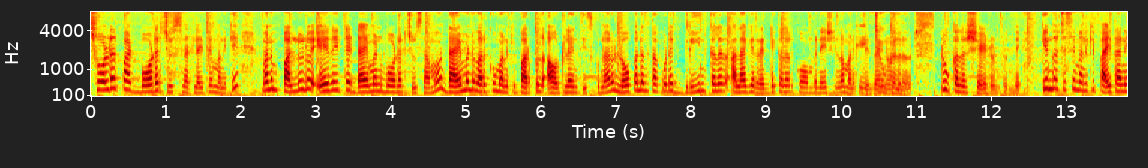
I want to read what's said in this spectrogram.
షోల్డర్ పార్ట్ బార్డర్ చూసినట్లయితే మనకి మనం పళ్ళులో ఏదైతే డైమండ్ బార్డర్ చూసామో డైమండ్ వరకు మనకి పర్పుల్ అవుట్ లైన్ తీసుకున్నారు. లోపలంతా కూడా గ్రీన్ కలర్ అలాగే రెడ్ కలర్ కాంబినేషన్లో మనకి డిజైన్ ఉంటుంది. టూ కలర్ షేడ్ ఉంటుంది. కింద వచ్చేసి మనకి పైతానీ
